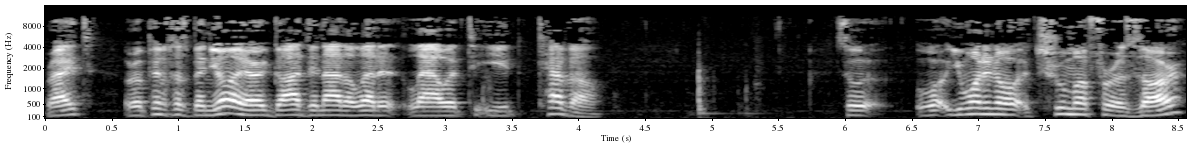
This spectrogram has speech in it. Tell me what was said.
right Rav Pinchas ben Yoyer, God did not let it allow it to eat tevel. So you want to know truma for a zar?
